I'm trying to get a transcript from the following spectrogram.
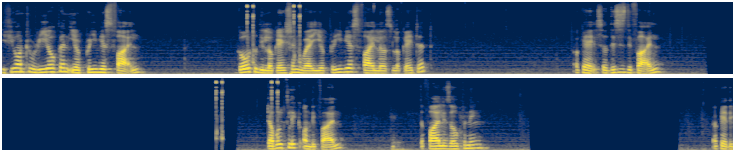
if you want to reopen your previous file go to the location where your previous file was located. Okay so this is the file. Double click on the file. The file is opening. Okay the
